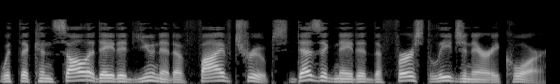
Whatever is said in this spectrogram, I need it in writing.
with the consolidated unit of five troops designated the 1st Legionary Corps.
